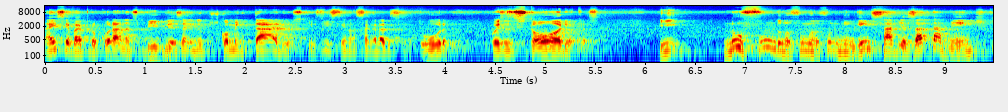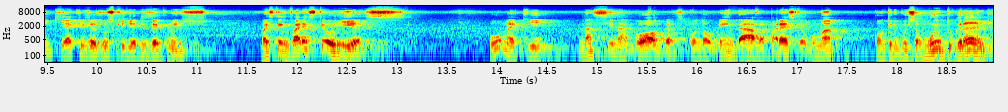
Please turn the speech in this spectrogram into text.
Aí você vai procurar nas Bíblias, aí nos comentários que existem na Sagrada Escritura, coisas históricas, e no fundo, no fundo, no fundo, ninguém sabe exatamente o que é que Jesus queria dizer com isso. Mas tem várias teorias. Uma é que nas sinagogas, quando alguém dava, parece que alguma contribuição muito grande,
